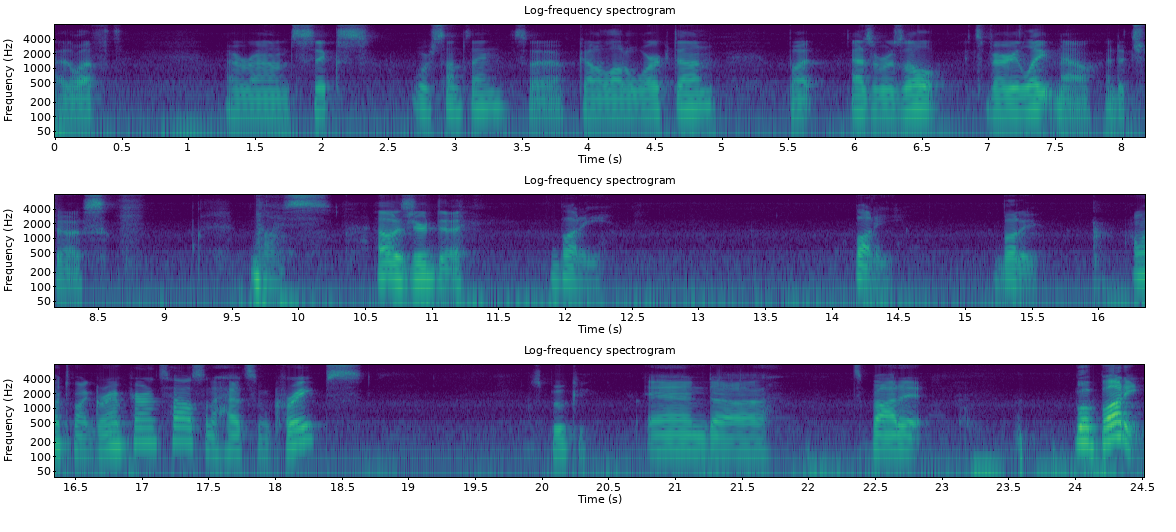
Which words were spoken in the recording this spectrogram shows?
I left around 6 or something, so got a lot of work done, but as a result, it's very late now and it shows. Nice. How was your day, Buddy. Buddy. buddy? I went to my grandparents' house and I had some crepes Spooky. and uh that's about it. But buddy,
